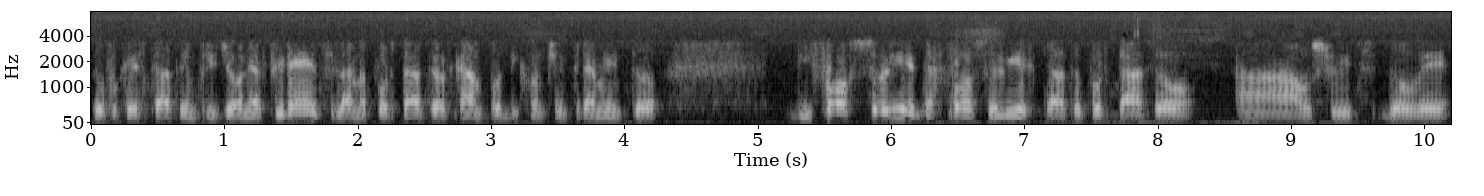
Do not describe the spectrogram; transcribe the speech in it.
dopo che è stato in prigione a Firenze l'hanno portato al campo di concentramento di Fossoli e da Fossoli è stato portato a Auschwitz dove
